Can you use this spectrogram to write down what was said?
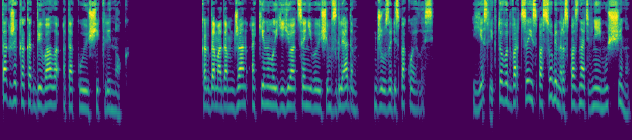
так же, как отбивала атакующий клинок. Когда мадам Джан окинула ее оценивающим взглядом, Джу забеспокоилась. Если кто во дворце и способен распознать в ней мужчину,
